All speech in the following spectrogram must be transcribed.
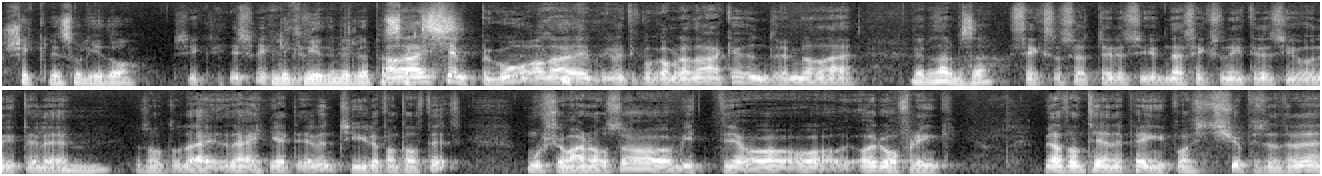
Skikkelig solid òg. Likvide midler på 6 Han er kjempegod. Han er, jeg vet ikke hvor gammel han er, han er ikke 100, men han er Begynner å nærme seg. 76 eller 7, nei, 96 eller 97 eller mm. noe sånt. Og det er, det er helt eventyrlig og fantastisk. Morsom er han også, vittig og, og, og, råflink. Men at han tjener penger på kjøpesentrene,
